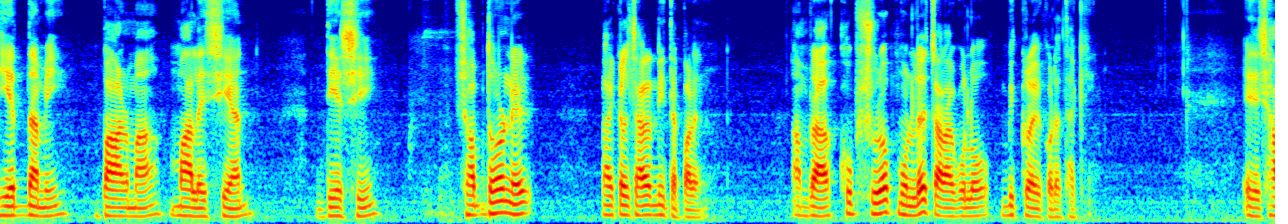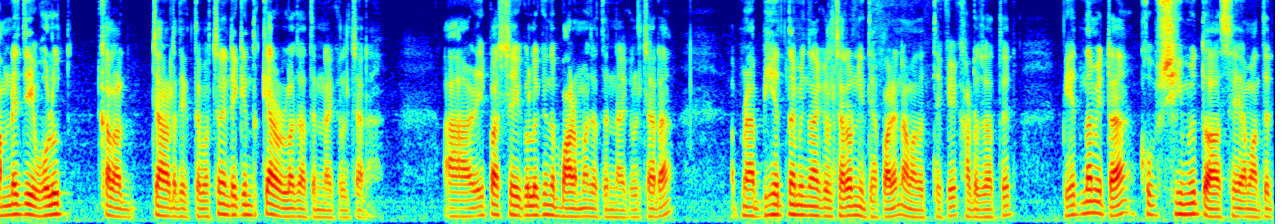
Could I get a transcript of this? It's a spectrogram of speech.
ভিয়েতনামি, বার্মা, মালয়েশিয়ান, দেশি, সব ধরনের নারকেল চারা নিতে পারেন। আমরা খুব সুলভ মূল্যে চারাগুলো বিক্রয় করে থাকি। এই যে সামনে যে হলুদ কালার চারাটা দেখতে পাচ্ছেন, এটা কিন্তু কেরলা জাতের নারকেল চারা। আর এই পাশে এগুলো কিন্তু বার্মা জাতের নারকেল চারা। আপনারা ভিয়েতনামি নারকেল চারাও নিতে পারেন আমাদের থেকে, খাটো জাতের। ভিয়েতনামিটা খুব সীমিত আছে আমাদের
